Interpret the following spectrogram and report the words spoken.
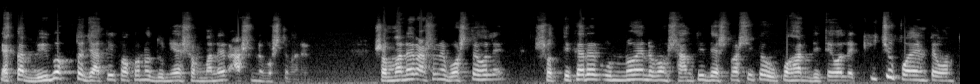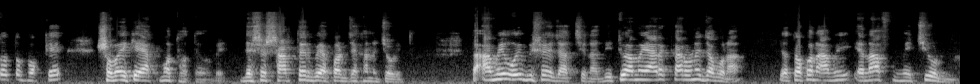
একটা বিভক্ত জাতি কখনো দুনিয়া সম্মানের আসনে বসতে পারে না। সম্মানের আসনে বসতে হলে সত্যিকারের উন্নয়ন এবং শান্তি দেশবাসীকে উপহার দিতে হলে কিছু পয়েন্টে অন্তত পক্ষে সবাইকে একমত হতে হবে। দেশের স্বার্থের ব্যাপার যেখানে জড়িত। আমি ওই বিষয়ে যাচ্ছি না। দ্বিতীয় আমি আরেক কারণে যাব না যে তখন আমি এনাফ মেচিউর না।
